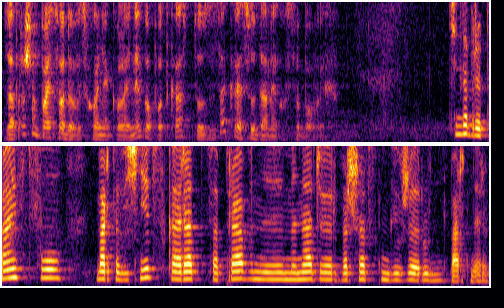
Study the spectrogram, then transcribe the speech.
Zapraszam Państwa do wysłuchania kolejnego podcastu z zakresu danych osobowych. Dzień dobry Państwu. Marta Wiśniewska, radca prawny, menadżer w warszawskim biurze Rudin Partner.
